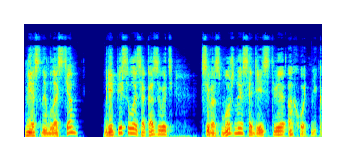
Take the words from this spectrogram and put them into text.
Местным властям предписывалось оказывать всевозможное содействие охотникам.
